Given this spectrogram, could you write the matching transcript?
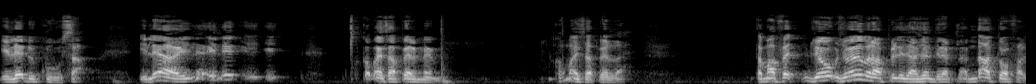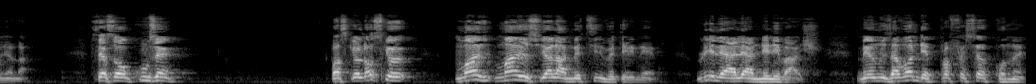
Il est de Kouroussa. Il est, euh, il est, il est, comment il s'appelle même? Comment il s'appelle là? Ça fait, je, je vais même rappeler l'agent direct là, c'est son cousin. Parce que lorsque, moi, moi je suis allé la médecine vétérinaire. Lui, il est allé en élevage. Mais nous avons des professeurs communs.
